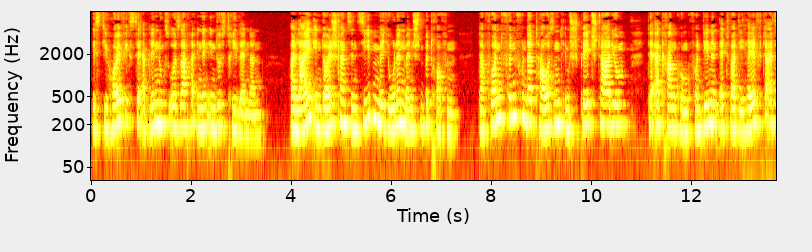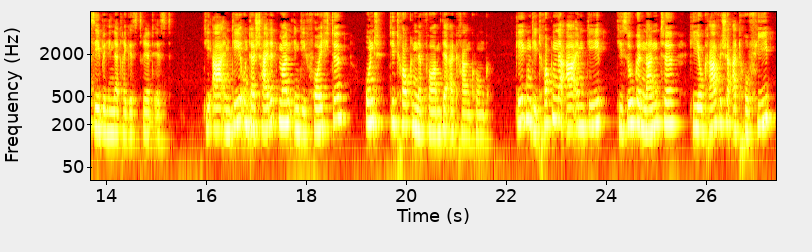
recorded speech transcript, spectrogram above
ist die häufigste Erblindungsursache in den Industrieländern. Allein in Deutschland sind sieben Millionen Menschen betroffen, davon 500.000 im Spätstadium der Erkrankung, von denen etwa die Hälfte als sehbehindert registriert ist. Die AMD unterscheidet man in die feuchte und die trockene Form der Erkrankung. Gegen die trockene AMD, die sogenannte geografische Atrophie,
